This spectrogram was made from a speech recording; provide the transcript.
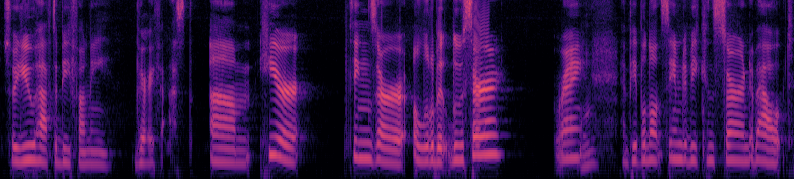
So you have to be funny very fast. Um, here, things are a little bit looser, right? And people don't seem to be concerned about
